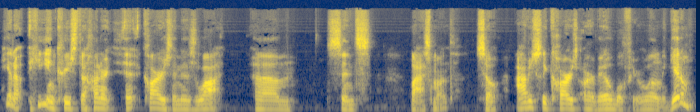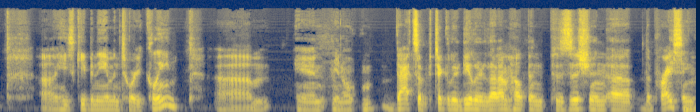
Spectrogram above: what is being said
he had a, he increased 100 uh, cars in his lot um, since last month. So obviously, cars are available if you're willing to get them. Uh, he's keeping the inventory clean. Um, and you know that's a particular dealer that I'm helping position uh, the pricing.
